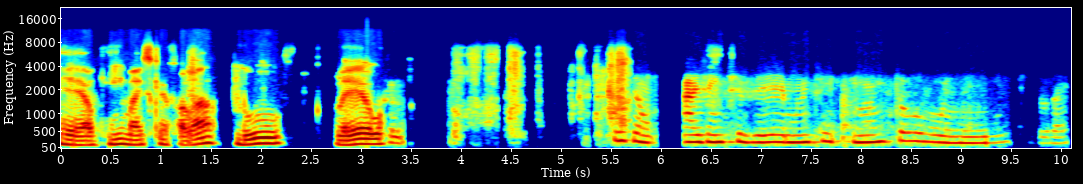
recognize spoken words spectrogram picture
É, alguém mais quer falar? Lu, Léo? Então, a gente vê muito, muito nítido, né?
